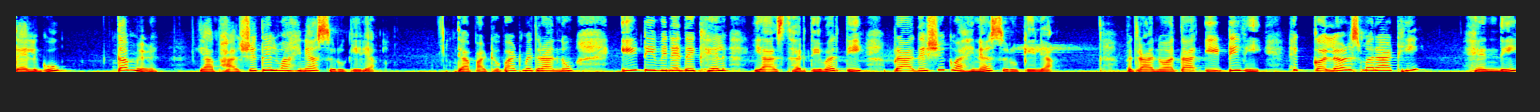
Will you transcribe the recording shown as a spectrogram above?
तेलगू तमिळ या भाषेतील वाहिन्या सुरू केल्या. त्या पाठोपाठ मित्रांनो ई टी व्हीने देखील याच धर्तीवरती प्रादेशिक वाहिन्या सुरू केल्या. मित्रांनो आता ई टी व्ही हे कलर्स मराठी हिंदी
